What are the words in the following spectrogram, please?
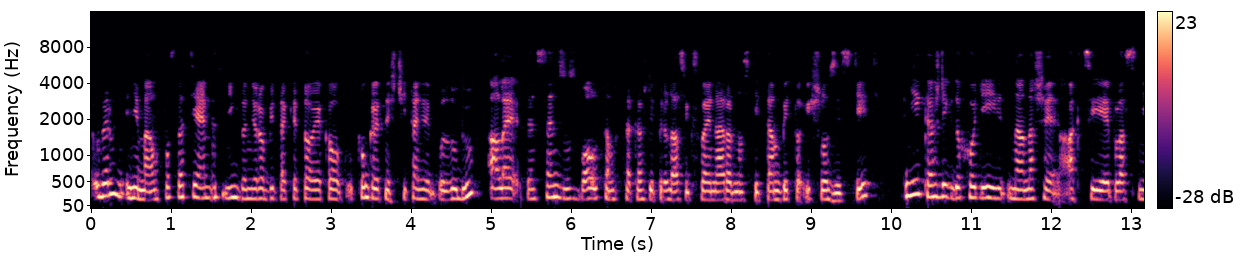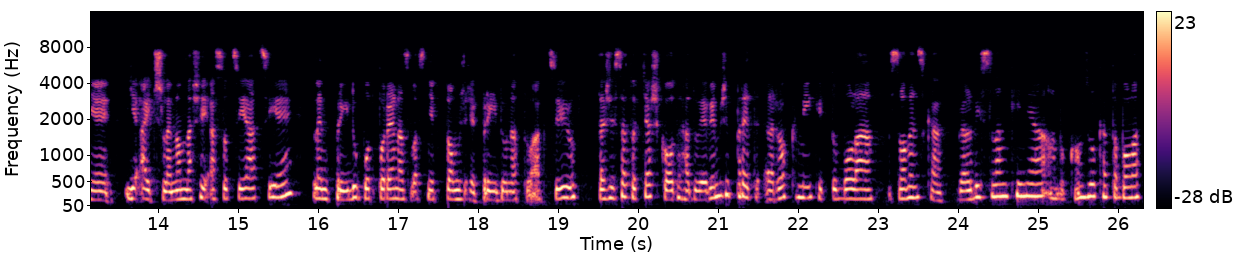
Veru nemám. V podstate nikto nerobí takéto ako konkrétne sčítanie ľudu, ale ten senzus bol, tam sa každý prihlási k svojej národnosti, tam by to išlo zistiť. Nie každý, kto chodí na naše akcie, vlastne je aj členom našej asociácie, len prídu, podporia nás vlastne v tom, že prídu na tú akciu. Takže sa to ťažko odhaduje. Viem, že pred rokmi, keď tu bola slovenská veľvyslankyňa alebo konzulka to bola,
